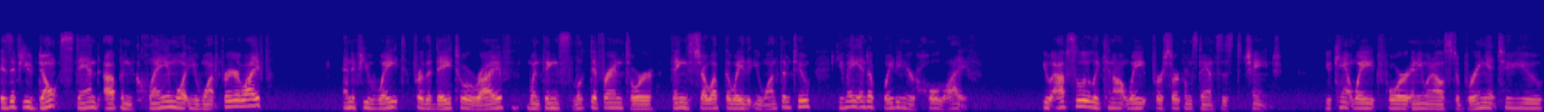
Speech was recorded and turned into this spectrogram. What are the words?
is if you don't stand up and claim what you want for your life, and if you wait for the day to arrive when things look different or things show up the way that you want them to, you may end up waiting your whole life. You absolutely cannot wait for circumstances to change. You can't wait for anyone else to bring it to you.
